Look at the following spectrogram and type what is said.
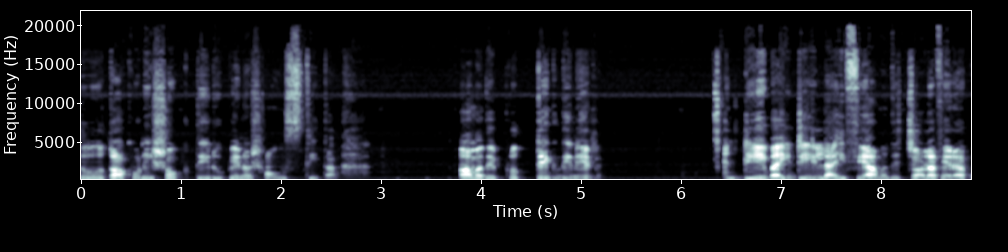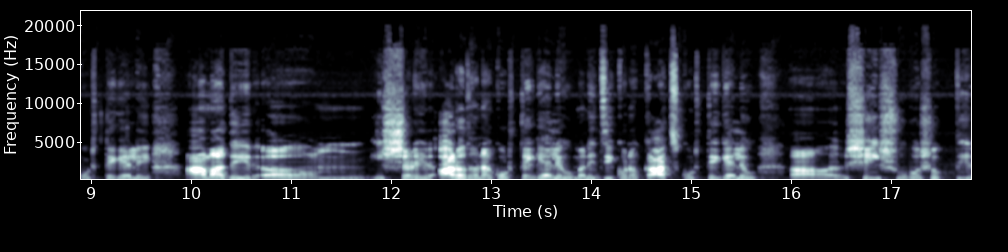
তো তখনই শক্তি রূপেণ সংস্থিতা। আমাদের প্রত্যেক দিনের ডে বাই ডে লাইফে আমাদের চলাফেরা করতে গেলে, আমাদের ঈশ্বরের আরাধনা করতে গেলেও মানে যে কোনো কাজ করতে গেলেও সেই শুভ শক্তির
